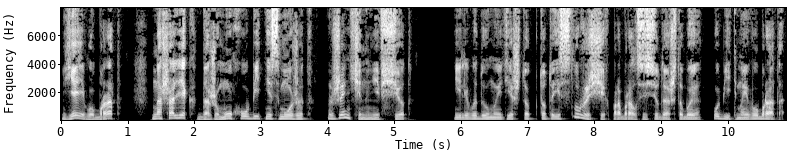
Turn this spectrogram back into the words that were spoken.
«Я его брат. Наш Олег даже муху убить не сможет. Женщины не в счет. Или вы думаете, что кто-то из служащих пробрался сюда, чтобы убить моего брата?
